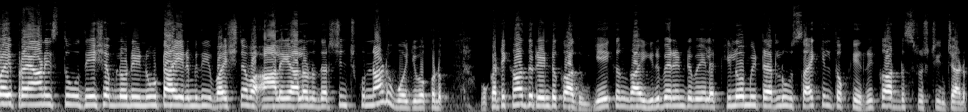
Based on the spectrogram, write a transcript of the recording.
పై ప్రయాణిస్తూ దేశంలోని నూట ఎనిమిది వైష్ణవ ఆలయాలను దర్శించుకున్నాడు ఓ యువకుడు. ఒకటి కాదు రెండు కాదు ఏకంగా ఇరవై రెండు వేల కిలోమీటర్లు సైకిల్ తొక్కి రికార్డు సృష్టించాడు.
